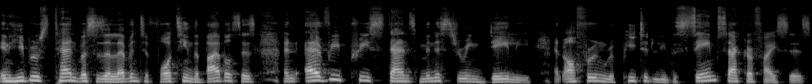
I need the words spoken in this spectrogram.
In Hebrews 10, verses 11 to 14, the Bible says, And every priest stands ministering daily and offering repeatedly the same sacrifices,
